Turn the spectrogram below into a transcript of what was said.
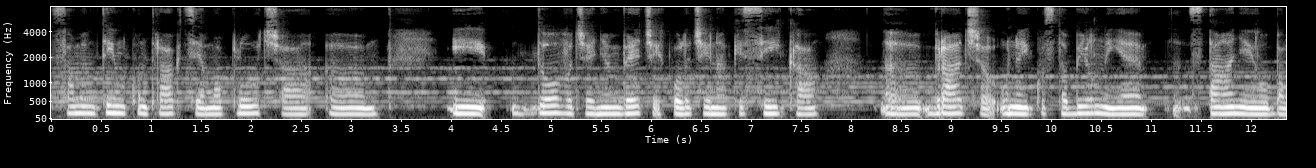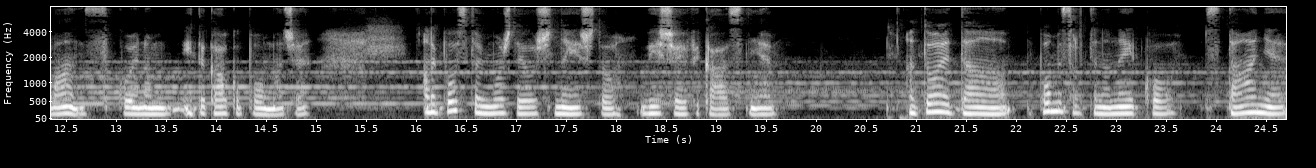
samim tim kontrakcijama pluća i dovođenjem većih količina kisika vraća u neko stabilnije stanje i u balans koje nam itekako pomaže. Ali postoji možda još nešto više efikasnije a to je da pomislite na neko stanje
